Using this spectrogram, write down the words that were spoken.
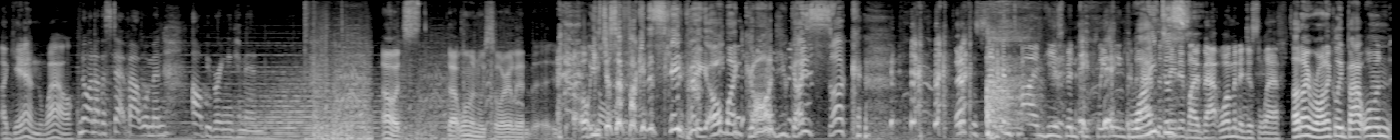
Again, wow. Not another step, Batwoman. I'll be bringing him in. Oh, it's that woman we saw earlier. Oh, he's just a fucking escaping. Oh my god, you guys suck. That's the second time he has been completely Why incapacitated does- by Batwoman and just left. Unironically, Batwoman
